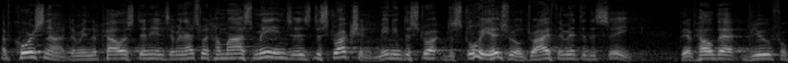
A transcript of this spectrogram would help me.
Of course not. I mean, the Palestinians, I mean, that's what Hamas means is destruction, meaning destroy, destroy Israel, drive them into the sea. They've held that view for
